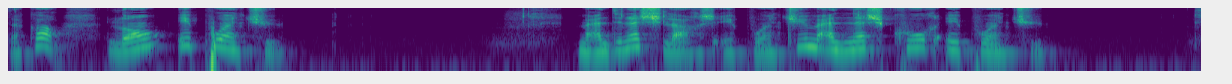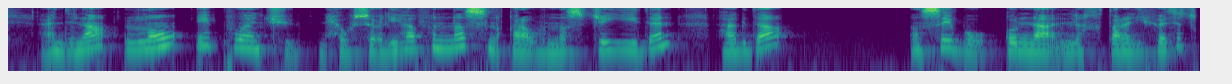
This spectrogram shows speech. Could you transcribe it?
داكوغ لون اي بوينتو ما عندناش لارج اي بوينتو ما عندناش كور اي بوينتو عندنا لون اي بوينتو نحوسو عليها في النص نقراو النص جيدا. هكذا نصيبوا قلنا الخطرة اللي فاتت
